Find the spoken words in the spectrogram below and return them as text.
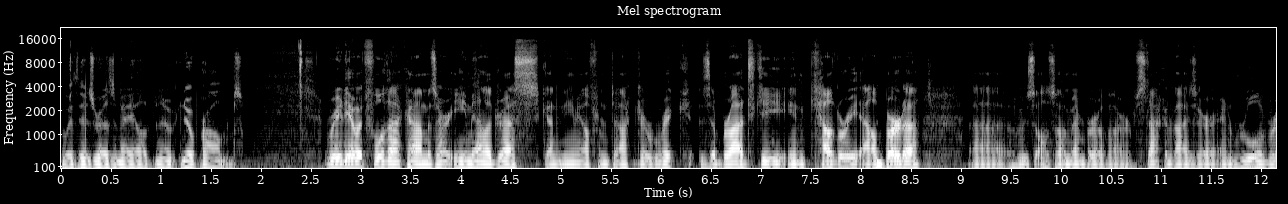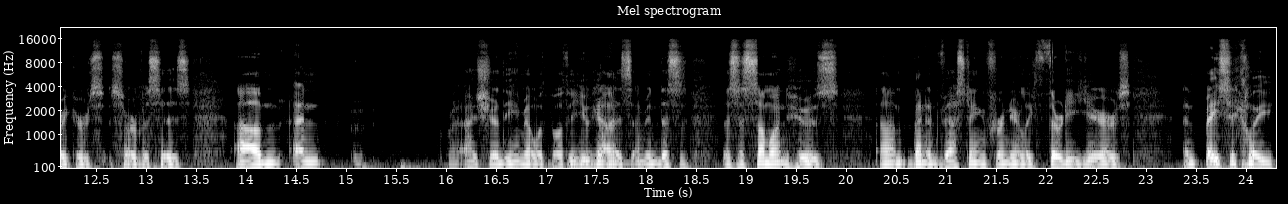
with his resume, I'll have no, no problems. Radio at fool.com is our email address. Got an email from Dr. Rick Zabrodsky in Calgary, Alberta uh, who's also a member of our stock advisor and rule breakers services. Um, and I shared the email with both of you guys. I mean, this is this is someone who's um, been investing for nearly 30 years, and basically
